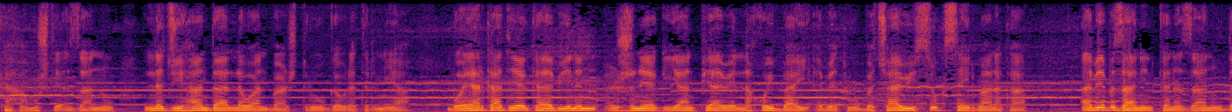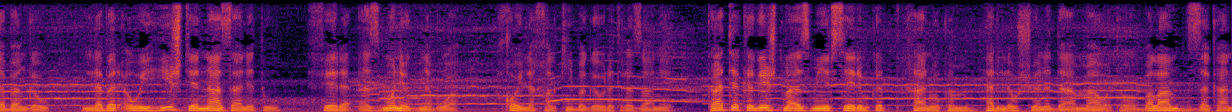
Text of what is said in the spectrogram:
کە هەموو شتێ ئەزانن و لە جیهاندا لەوان باشتر و گەورەتر نییە بۆیە هەر کاتێ کە ئەبینن ژنێک یان پیاوێ لە خۆی بایی ئەبێت و بە چاوی سوک سەیرمان ئەکا ئەبێ بزانین کە نەزان و دەبەنگە و لەبەر ئەوەی هیچ شتێ نازانێت و فێرە ئەزمونێک نەبووە خۆی لە خەڵکی بە گەورەترە زانێ کاتێک کە گەشتمە ئەزمیر سەیرم کرد خانوەکەم هەر لەو شوێنەدا ماوەتەوە بەڵام دزەکان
